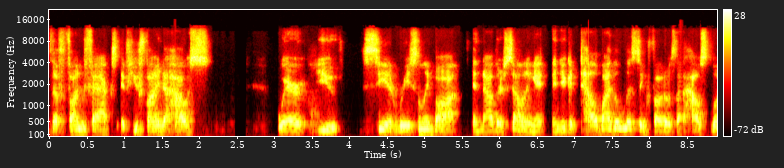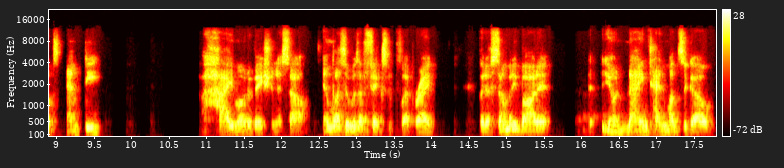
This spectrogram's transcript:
The fun facts if you find a house where you see it recently bought and now they're selling it, and you could tell by the listing photos the house looks empty, high motivation to sell unless it was a fix and flip, right? But if somebody bought it, you know, nine, ten months ago,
